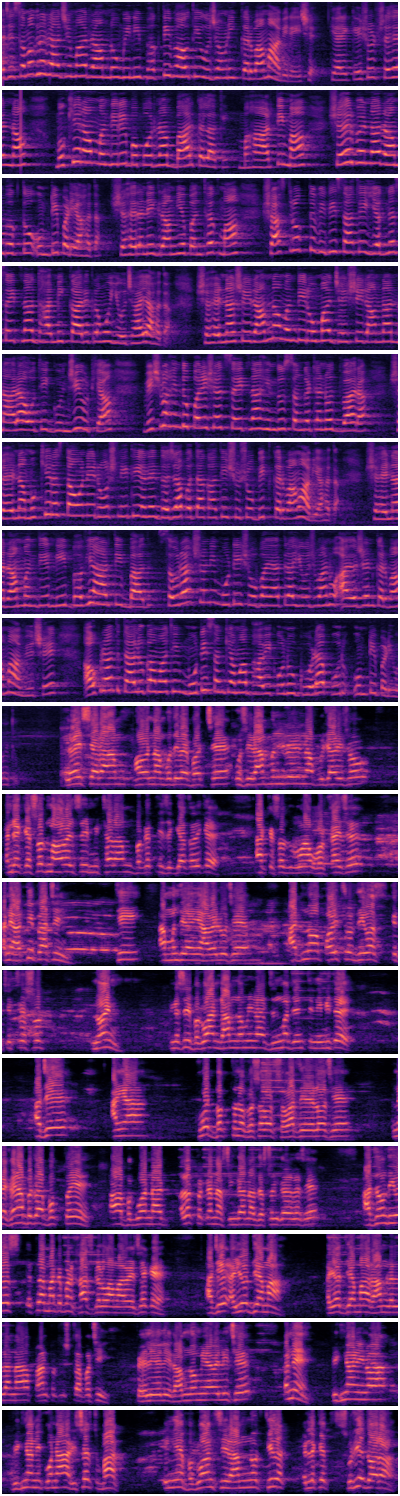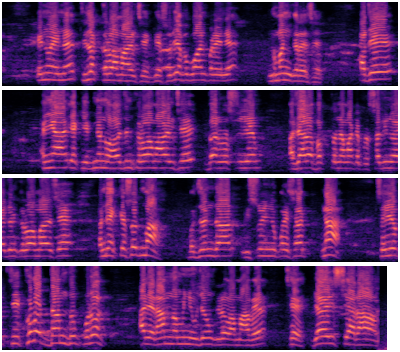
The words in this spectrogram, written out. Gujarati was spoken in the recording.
આજે સમગ્ર રાજ્યમાં રામનવમીની ભક્તિભાવથી ઉજવણી કરવામાં આવી રહી છે. ત્યારે કેશોદ શહેરના મુખ્ય રામ મંદિરે બપોરના બાર કલાકે મહાઆરતીમાં શહેરભરના રામ ભક્તો ઉમટી પડ્યા હતા. શહેર અને ગ્રામ્ય પંથકમાં શાસ્ત્રોક્ત વિધિ સાથે યજ્ઞ સહિતના ધાર્મિક કાર્યક્રમો યોજાયા હતા. શહેરના શ્રી રામના મંદિરોમાં જય શ્રી રામના નારાઓથી ગુંજી ઉઠ્યા વિશ્વ હિન્દુ પરિષદ સહિતના હિન્દુ સંગઠનો દ્વારા શહેરના મુખ્ય રસ્તાઓને રોશનીથી અને ધજા પતાકાથી સુશોભિત કરવામાં આવ્યા હતા. શહેરના રામ મંદિરની ભવ્ય આરતી બાદ સૌરાષ્ટ્રની મોટી શોભાયાત્રા યોજવાનું આયોજન કરવામાં આવ્યું છે. આ ઉપરાંત તાલુકામાંથી મોટી સંખ્યામાં ભાવિકોનું ઘોડાપુર ઉમટી પડ્યું હતું. જય શ્રી રામ મારું નામ બુદ્ધિભાઈ ભટ્ટ છે. હું શ્રી રામ મંદિરના પૂજારી છું અને કેશોદમાં આવેલ શ્રી મીઠારામ ભગતની જગ્યા તરીકે આ કેશોદમાં ઓળખાય છે. અને અતિ પ્રાચીનથી આ મંદિર અહીંયા આવેલું છે. આજનો પવિત્ર દિવસ કે ચૈત્ર સુદ નોઈમ. અને શ્રી ભગવાન રામનવમીના જન્મ જયંતિ નિમિત્તે આજે અહીંયા ખૂબ જ ભક્તોનો ઘસારો સવારથી રહેલો છે. અને ઘણા બધા ભક્તોએ આ ભગવાનના અલગ પ્રકારના શિંગારના દર્શન કરેલા છે. આજનો દિવસ એટલા માટે પણ ખાસ ગણવામાં આવે છે કે આજે અયોધ્યામાં અયોધ્યામાં રામલલ્લાના પ્રાણ પ્રતિષ્ઠા પછી પહેલી વહેલી રામનવમી આવેલી છે. અને વિજ્ઞાનીના વૈજ્ઞાનિકોના રિસર્ચ બાદ એને ભગવાન શ્રી રામનો તિલક એટલે કે સૂર્ય દ્વારા એનું એને તિલક કરવામાં આવે છે કે સૂર્ય ભગવાન પણ એને નમન કરે છે. આજે અહીંયા એક યજ્ઞનું આયોજન કરવામાં આવેલ છે. દર વર્ષની જેમ હજારો ભક્તોના માટે પ્રસાદીનું આયોજન કરવામાં આવે છે અને કેશોદમાં બજરંગદાર વિષ્ણુ પરિષદના સહયોગથી ખૂબ જ ધામધૂમપૂર્વક આજે રામનવમીની ઉજવણી કરવામાં આવે છે. જય શ્રી રામ.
